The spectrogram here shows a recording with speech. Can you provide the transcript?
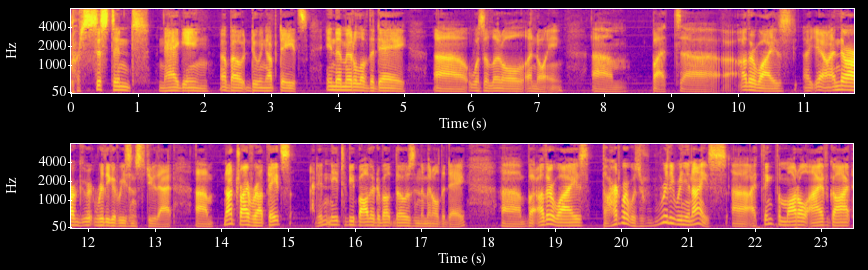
persistent nagging about doing updates in the middle of the day uh, was a little annoying. Um, but uh, otherwise, uh, yeah, and there are g- really good reasons to do that. Um, not driver updates. I didn't need to be bothered about those in the middle of the day. Uh, but otherwise, the hardware was really, really nice. Uh, I think the model I've got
